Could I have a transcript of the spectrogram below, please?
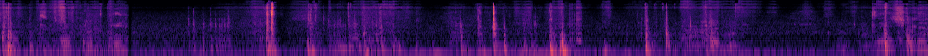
Тут викрутки. Аптечка.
